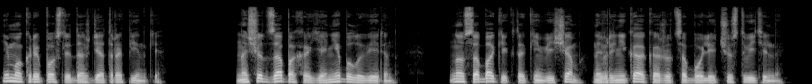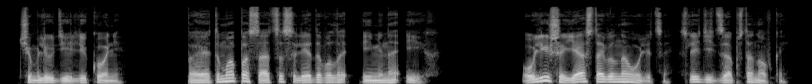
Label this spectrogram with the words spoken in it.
и мокрой после дождя тропинки. Насчет запаха я не был уверен, но собаки к таким вещам наверняка окажутся более чувствительны, чем люди или кони. Поэтому опасаться следовало именно их. У Лиши я оставил на улице, следить за обстановкой,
